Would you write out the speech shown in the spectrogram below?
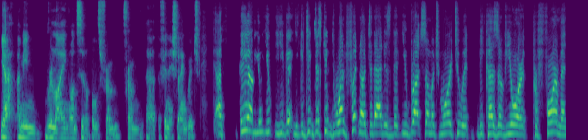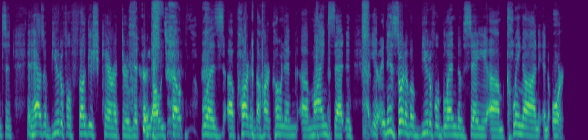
yeah, I mean, relying on syllables from from uh, the Finnish language. Uh, Theo, you you you get you could just get one footnote to that is that you brought so much more to it because of your performance. It it has a beautiful thuggish character that we always felt was a part of the Harkonnen uh, mindset, and uh, you know it is sort of a beautiful blend of say um, Klingon and Orc.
